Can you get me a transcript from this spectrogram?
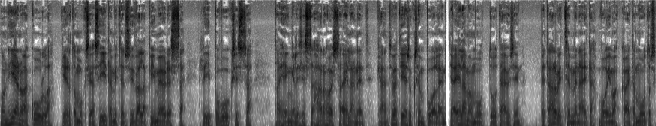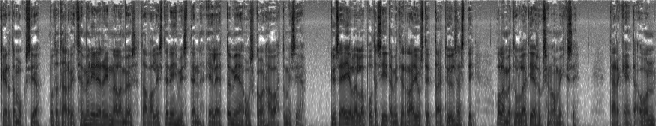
On hienoa kuulla kertomuksia siitä, miten syvällä pimeydessä, riippuvuuksissa tai hengellisissä harhoissa eläneet kääntyvät Jeesuksen puoleen ja elämä muuttuu täysin. Me tarvitsemme näitä voimakkaita muutoskertomuksia, mutta tarvitsemme niiden rinnalla myös tavallisten ihmisten eleettömiä uskoon havahtumisia. Kyse ei ole lopulta siitä, miten rajusti tai tylsästi olemme tulleet Jeesuksen omiksi. Tärkeintä on,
